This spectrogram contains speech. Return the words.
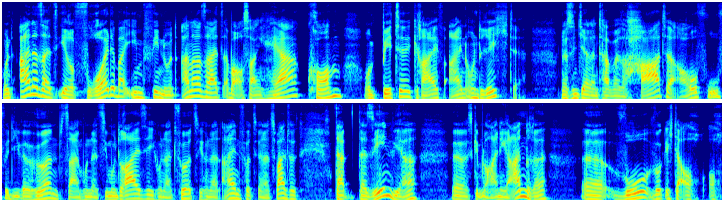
und einerseits ihre Freude bei ihm finden und andererseits aber auch sagen, Herr, komm und bitte greif ein und richte. Das sind ja dann teilweise harte Aufrufe, die wir hören, Psalm 137, 140, 141, 142. Da, da sehen wir, äh, es gibt noch einige andere, äh, wo wirklich da auch, auch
